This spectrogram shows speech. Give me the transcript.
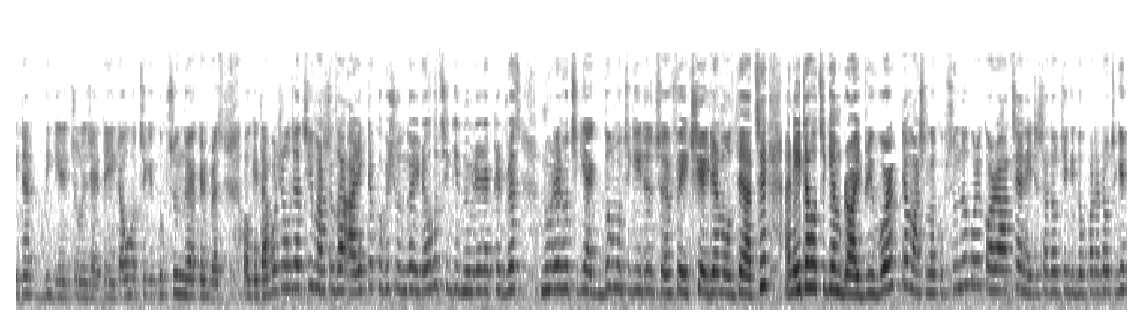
এটার দিকে চলে যায় তো এটাও হচ্ছে গিয়ে খুব সুন্দর একটা ড্রেস ওকে তারপর চলে যাচ্ছি মাসাল্লাহ আরেকটা খুবই সুন্দর এটাও হচ্ছে গিয়ে নূরের একটা ড্রেস নূরের হচ্ছে গিয়ে একদম হচ্ছে গিয়ে এটা ফেড শেডের মধ্যে আছে অ্যান্ড এটা হচ্ছে গিয়ে এমব্রয়ডারি ওয়ার্কটা মাসাল্লাহ খুব সুন্দর করে করা আছে অ্যান্ড এটার সাথে হচ্ছে গিয়ে দোপাটাটা হচ্ছে গিয়ে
